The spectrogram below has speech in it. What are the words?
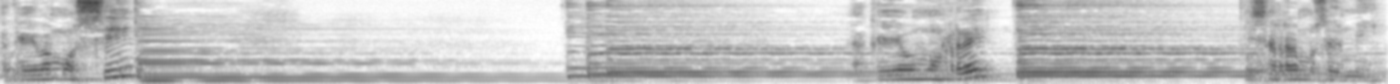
Acá llevamos si. Acá llevamos re y cerramos el mi.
